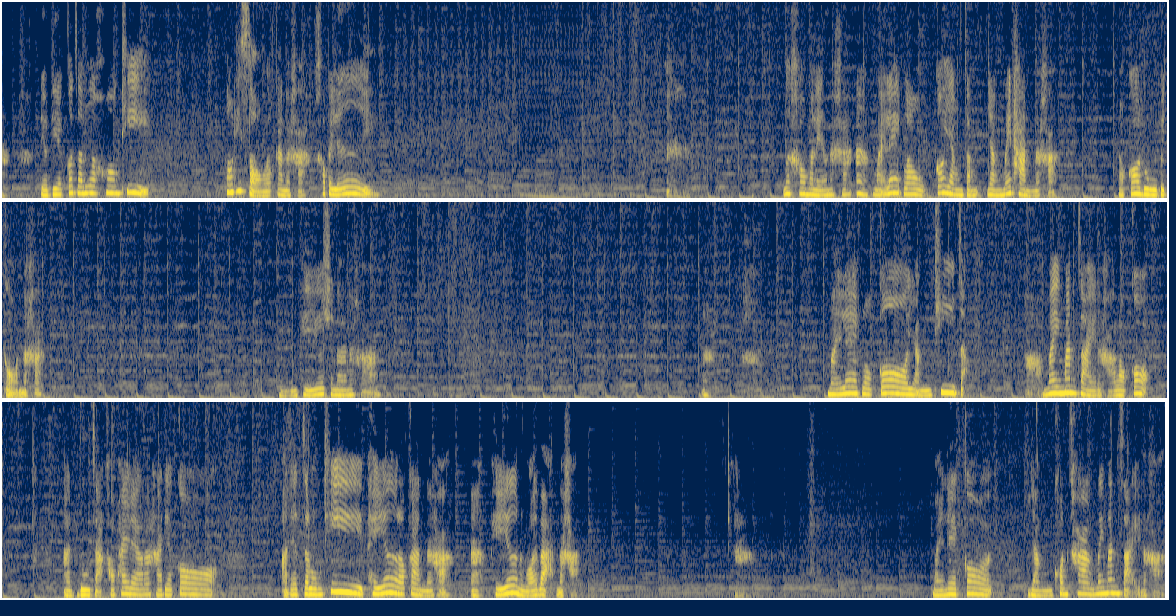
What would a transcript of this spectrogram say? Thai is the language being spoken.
ะเดี๋ยวเดียก็จะเลือกห้องที่ ห้องที่สองแล้วกันนะคะ เข้าไปเลย เมื่อเข้ามาแล้วนะคะอะหมายแรกเราก็ยังจำยังไม่ทันนะคะเราก็ดูไปก่อนนะคะเพเยอร์ชนะนะคะอะหมายแรกเราก็ยังที่จะ ไม่มั่นใจนะคะ เราก็ดูจากเขาไพ่แล้วนะคะ เดี๋ยวก็เดี๋ยวจะลงที่เพเยอร์แล้วกันนะคะอะ Payer 100บาทนะคะหมายเลขก็ยังค่อนข้างไม่มั่นใจนะคะ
